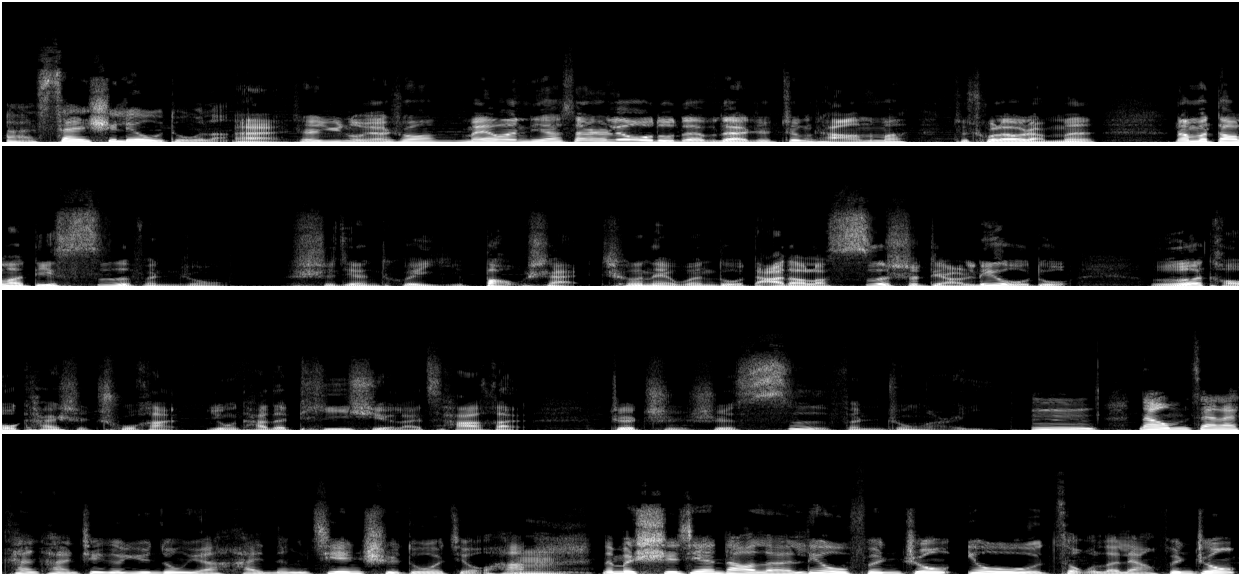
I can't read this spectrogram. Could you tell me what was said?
啊三十六度了。哎，这运动员说没问题啊，三十六度对不对？这正常的嘛，就出来有点闷。那么到了第四分钟，时间推移，暴晒，车内温度达到了四十点六度，额头开始出汗，用他的 T 恤来擦汗，这只是四分钟而已。嗯，那我们再来看看这个运动员还能坚持多久哈？那么时间到了六分钟，又走了两分钟，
